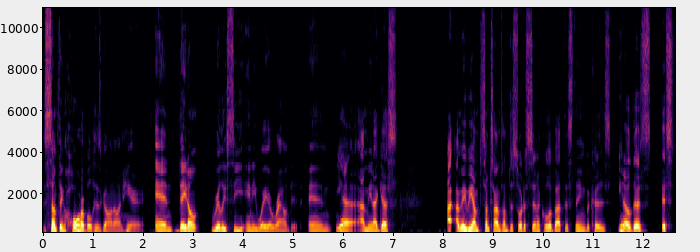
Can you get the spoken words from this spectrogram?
something horrible has gone on here. And they don't really see any way around it. And yeah, I mean, I guess. I, I maybe I'm sometimes I'm just sort of cynical about this thing because you know there's it's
